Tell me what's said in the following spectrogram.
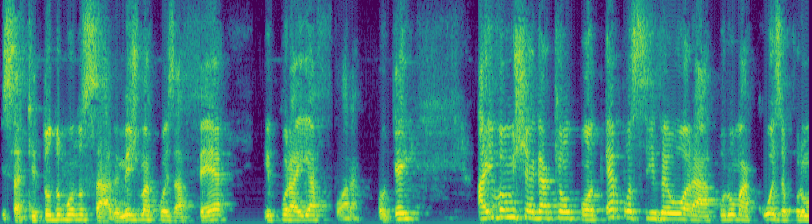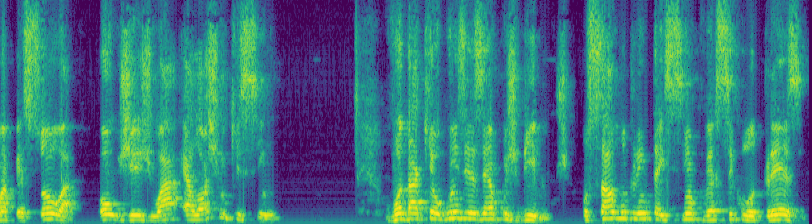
Isso aqui todo mundo sabe. A mesma coisa a fé e por aí afora, ok? Aí vamos chegar aqui a um ponto. É possível orar por uma coisa, por uma pessoa, ou jejuar? É lógico que sim. Vou dar aqui alguns exemplos bíblicos. O Salmo 35, versículo 13,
